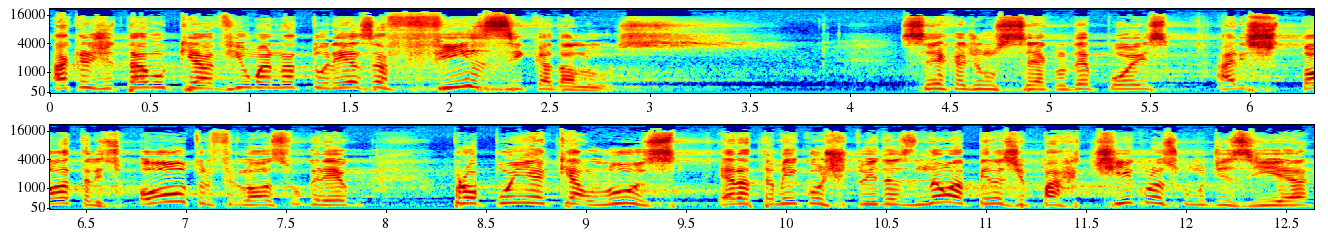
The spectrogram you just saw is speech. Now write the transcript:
acreditavam que havia uma natureza física da luz. Cerca de um século depois, Aristóteles, outro filósofo grego, propunha que a luz era também constituída não apenas de partículas, como dizia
